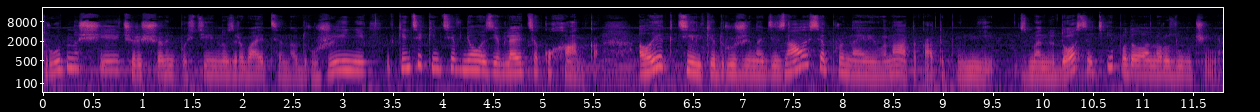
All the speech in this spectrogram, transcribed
труднощі, через що він постійно зривається на дружині. І в кінці кінців в нього з'являється коханка. Але як тільки дружина дізналася про неї, вона така, типу, ні, з мене досить, і подала на розлучення.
